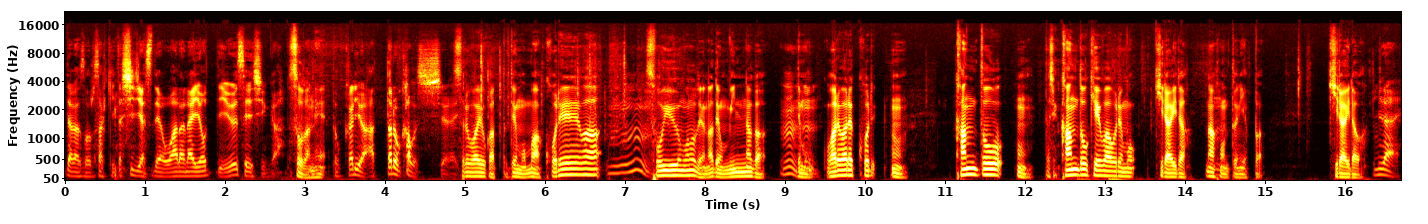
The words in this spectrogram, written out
だからそのさっき言ったシリアスで終わらないよっていう精神がそうだね。どっかにはあったのかもしれない。それは良かった。でもまあこれはうん。そういうものだよな。でもみんながうんうん。でも我々これうん。感動うん。確かに感動系は俺も嫌いだなうん。本当にやっぱ嫌いだわ。見ない？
